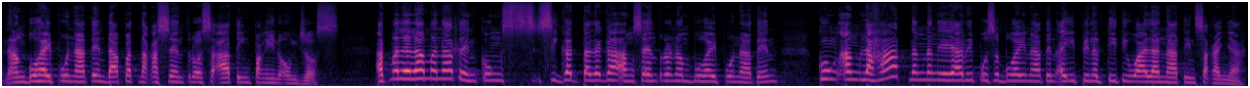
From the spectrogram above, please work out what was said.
Na ang buhay po natin dapat nakasentro sa ating Panginoong Diyos. At malalaman natin kung si God talaga ang sentro ng buhay po natin, kung ang lahat ng nangyayari po sa buhay natin ay ipinagtitiwala natin sa Kanya.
